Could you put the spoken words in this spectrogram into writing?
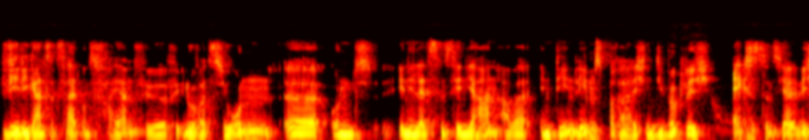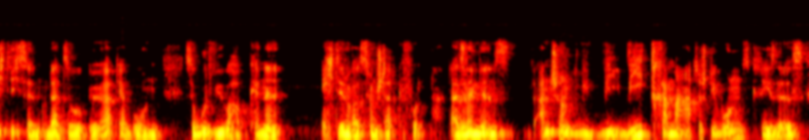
wir die ganze Zeit uns feiern für, für Innovationen äh, und in den letzten zehn Jahren aber in den Lebensbereichen, die wirklich existenziell wichtig sind und dazu gehört ja Wohnen, so gut wie überhaupt keine echte Innovation stattgefunden hat. Also wenn wir uns anschauen, wie, wie, wie dramatisch die Wohnungskrise ist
